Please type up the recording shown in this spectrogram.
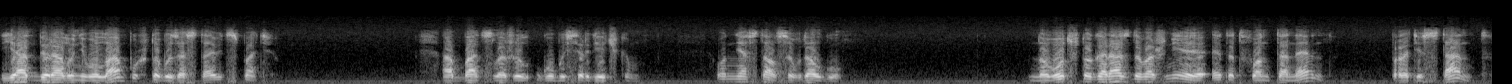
Я отбирал у него лампу, чтобы заставить спать. Аббат сложил губы сердечком. Он не остался в долгу. Но вот что гораздо важнее, этот Фонтанен — протестант.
